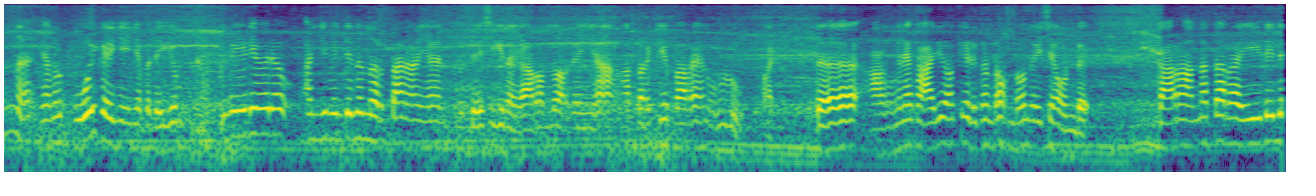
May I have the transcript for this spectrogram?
അന്ന് ഞങ്ങൾ പോയി കഴിഞ്ഞ് കഴിഞ്ഞപ്പോഴത്തേക്കും ഈ വീഡിയോ ഒരു അഞ്ച് മിനിറ്റിൽ നിന്ന് നിർത്താനാണ് ഞാൻ ഉദ്ദേശിക്കുന്നത്. കാരണം എന്ന് പറഞ്ഞു കഴിഞ്ഞാൽ അത്രയ്ക്ക് പറയാനുള്ളൂ. മറ്റ് അങ്ങനെ കാര്യമാക്കി എടുക്കേണ്ട ഉണ്ടോ എന്ന് ചോദിച്ചാൽ ഉണ്ട്. കാരണം അന്നത്തെ റൈഡിൽ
